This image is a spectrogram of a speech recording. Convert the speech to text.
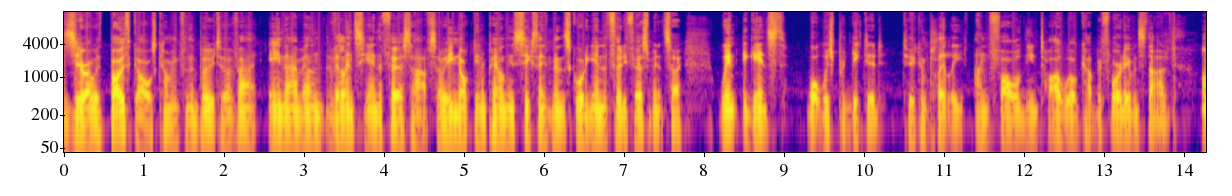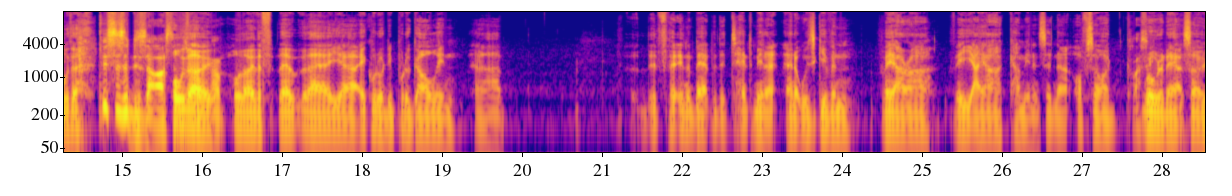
zero, with both goals coming from the boot of uh, Valencia in the first half. So he knocked in a penalty in the 16th minute, scored again in the 31st minute. So went against what was predicted to completely unfold the entire World Cup before it even started. Although, this is a disaster. Although, although the, the, the uh, Ecuador did put a goal in uh, in about the tenth minute, and it was given VRR VAR come in and said no offside, Classic. ruled it out. So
